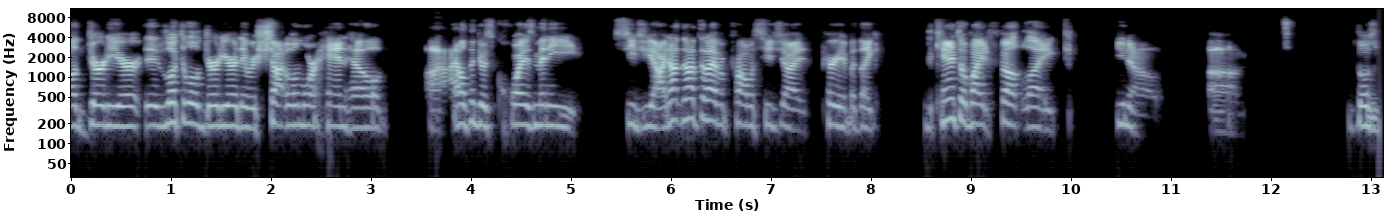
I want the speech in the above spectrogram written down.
a little dirtier. It looked a little dirtier. They were shot a little more handheld. Uh, I don't think there was quite as many CGI. Not not that I have a problem with CGI, period. But like the Canto Bight felt like you know um, those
